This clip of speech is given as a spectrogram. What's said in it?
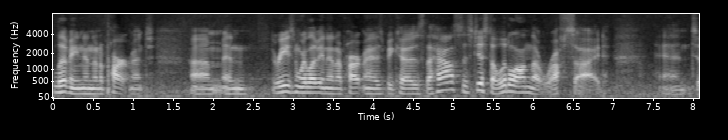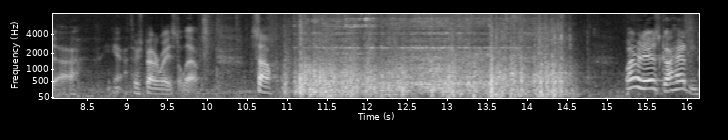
living in an apartment. Um, and the reason we're living in an apartment is because the house is just a little on the rough side. And uh, yeah, there's better ways to live. So, what I'm to do is go ahead and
